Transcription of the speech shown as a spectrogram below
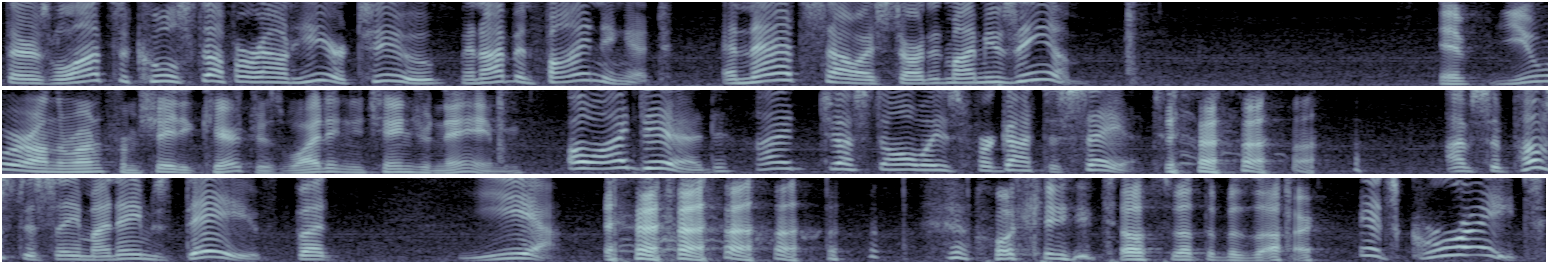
there's lots of cool stuff around here, too, and I've been finding it. And that's how I started my museum. If you were on the run from shady characters, why didn't you change your name? Oh, I did. I just always forgot to say it. I'm supposed to say my name's Dave, but yeah. what can you tell us about the bazaar? It's great.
